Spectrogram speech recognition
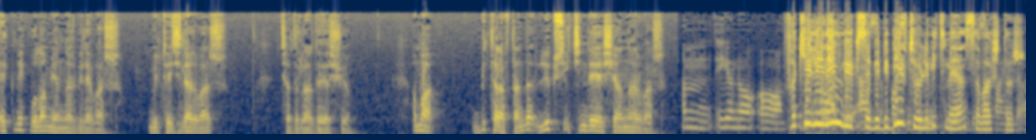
ekmek bulamayanlar bile var. Mülteciler var, çadırlarda yaşıyor. Ama bir taraftan da lüks içinde yaşayanlar var. Fakirliğin en büyük sebebi bir türlü bitmeyen savaştır.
